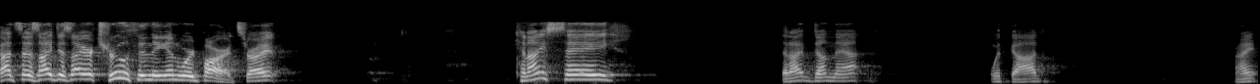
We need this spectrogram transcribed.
God says, I desire truth in the inward parts, right? Can I say that I've done that with God? Right?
